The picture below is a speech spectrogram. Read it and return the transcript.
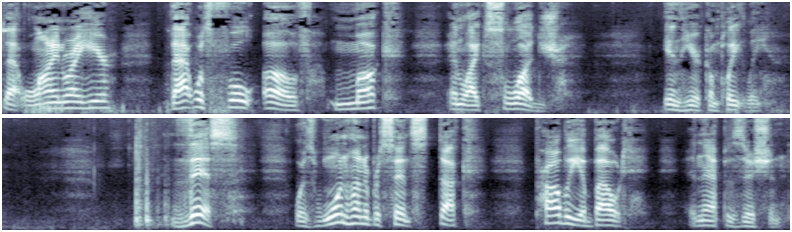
that line right here? That was full of muck and like sludge in here completely. This was 100% stuck, probably about in that position.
